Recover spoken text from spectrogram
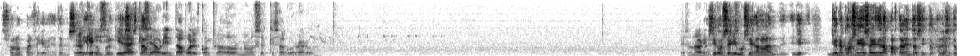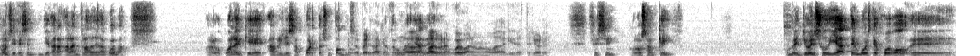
Eso no parece que vaya a tener Pero es que ni siquiera es que sea orientado por el controlador. No sé, es que es algo raro. ¿eh? Es una Así conseguimos llegar a la... Yo no he conseguido salir del apartamento, a ver si tú consigues llegar a la entrada de la cueva. Para lo cual hay que abrir esa puerta, supongo. Eso es verdad, que el juego va, llave va de o- una cueva, ¿no? No va de aquí de exteriores. Sí, sí, Colossal Cave. Hombre, yo en su día tengo este juego eh,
